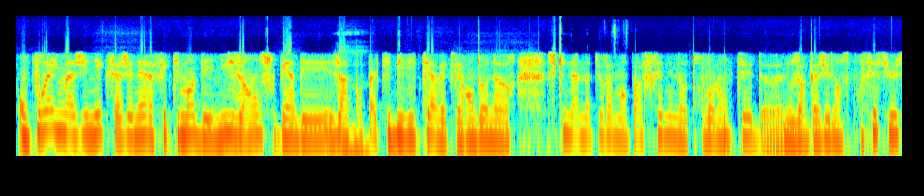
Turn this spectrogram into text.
On pourrait imaginer que ça génère effectivement des nuisances ou bien des incompatibilités avec les randonneurs, ce qui n'a naturellement pas freiné notre volonté de nous engager dans ce processus.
